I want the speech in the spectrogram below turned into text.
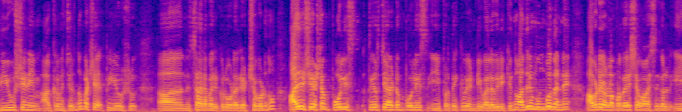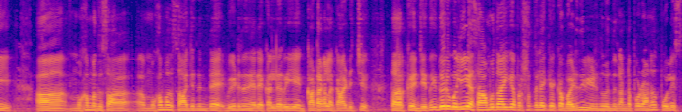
പീയൂഷിനെയും ആക്രമിച്ചിരുന്നു. പക്ഷേ പീയൂഷ് നിസ്സാര പരിക്കുകളോടെ രക്ഷപ്പെടുന്നു. അതിനുശേഷം പോലീസ് തീർച്ചയായിട്ടും പോലീസ് ഈ പ്രതിക്ക് വേണ്ടി വലവരിക്കുന്നു. അതിനു മുമ്പ് തന്നെ അവിടെയുള്ള പ്രദേശവാസികൾ ഈ മുഹമ്മദ് സാ മുഹമ്മദ് സാജിദിന്റെ വീടിന് നേരെ കല്ലെറിയുകയും കടകളൊക്കെ അടിച്ച് തകർക്കുകയും ചെയ്തു. ഇതൊരു വലിയ സാമുദായിക പ്രശ്നത്തിലേക്കൊക്കെ വഴുതി വീഴുന്നു എന്ന് കണ്ടപ്പോഴാണ് പോലീസ്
